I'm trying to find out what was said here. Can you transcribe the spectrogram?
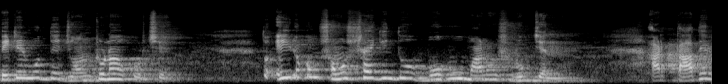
পেটের মধ্যে যন্ত্রণাও করছে। তো এই রকম সমস্যায় কিন্তু বহু মানুষ ভুগছেন। আর তাদের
